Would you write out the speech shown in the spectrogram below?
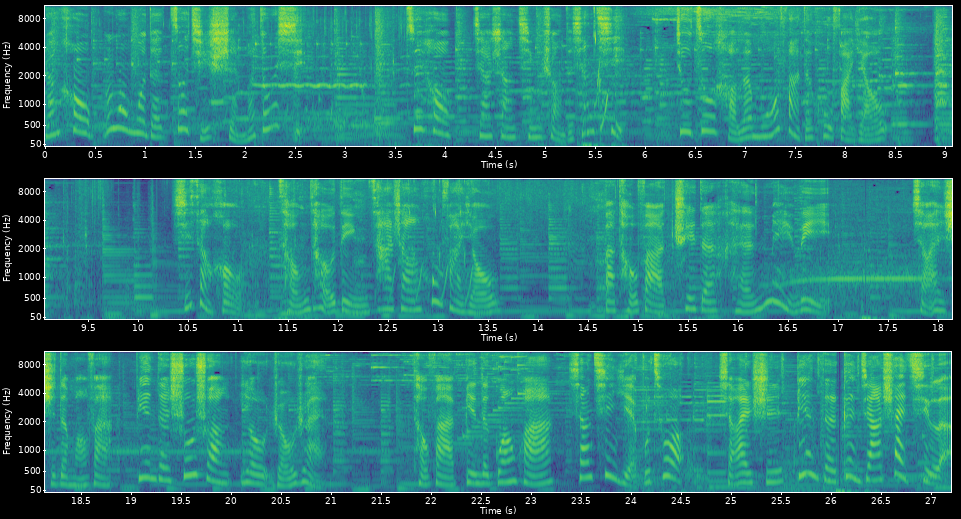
然后默默地做起什么东西，最后加上清爽的香气，就做好了魔法的护发油。洗澡后，从头顶擦上护发油，把头发吹得很美丽。小爱狮的毛发变得舒爽又柔软，头发变得光滑，香气也不错。小爱狮变得更加帅气了。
